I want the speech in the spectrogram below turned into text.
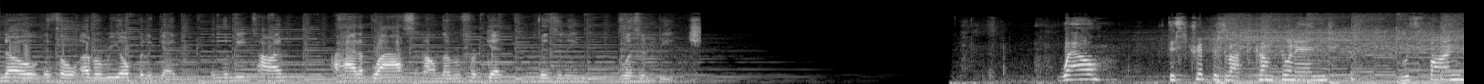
know if it'll ever reopen again. In the meantime, I had a blast and I'll never forget visiting Blizzard Beach. Well, this trip is about to come to an end. It was fun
